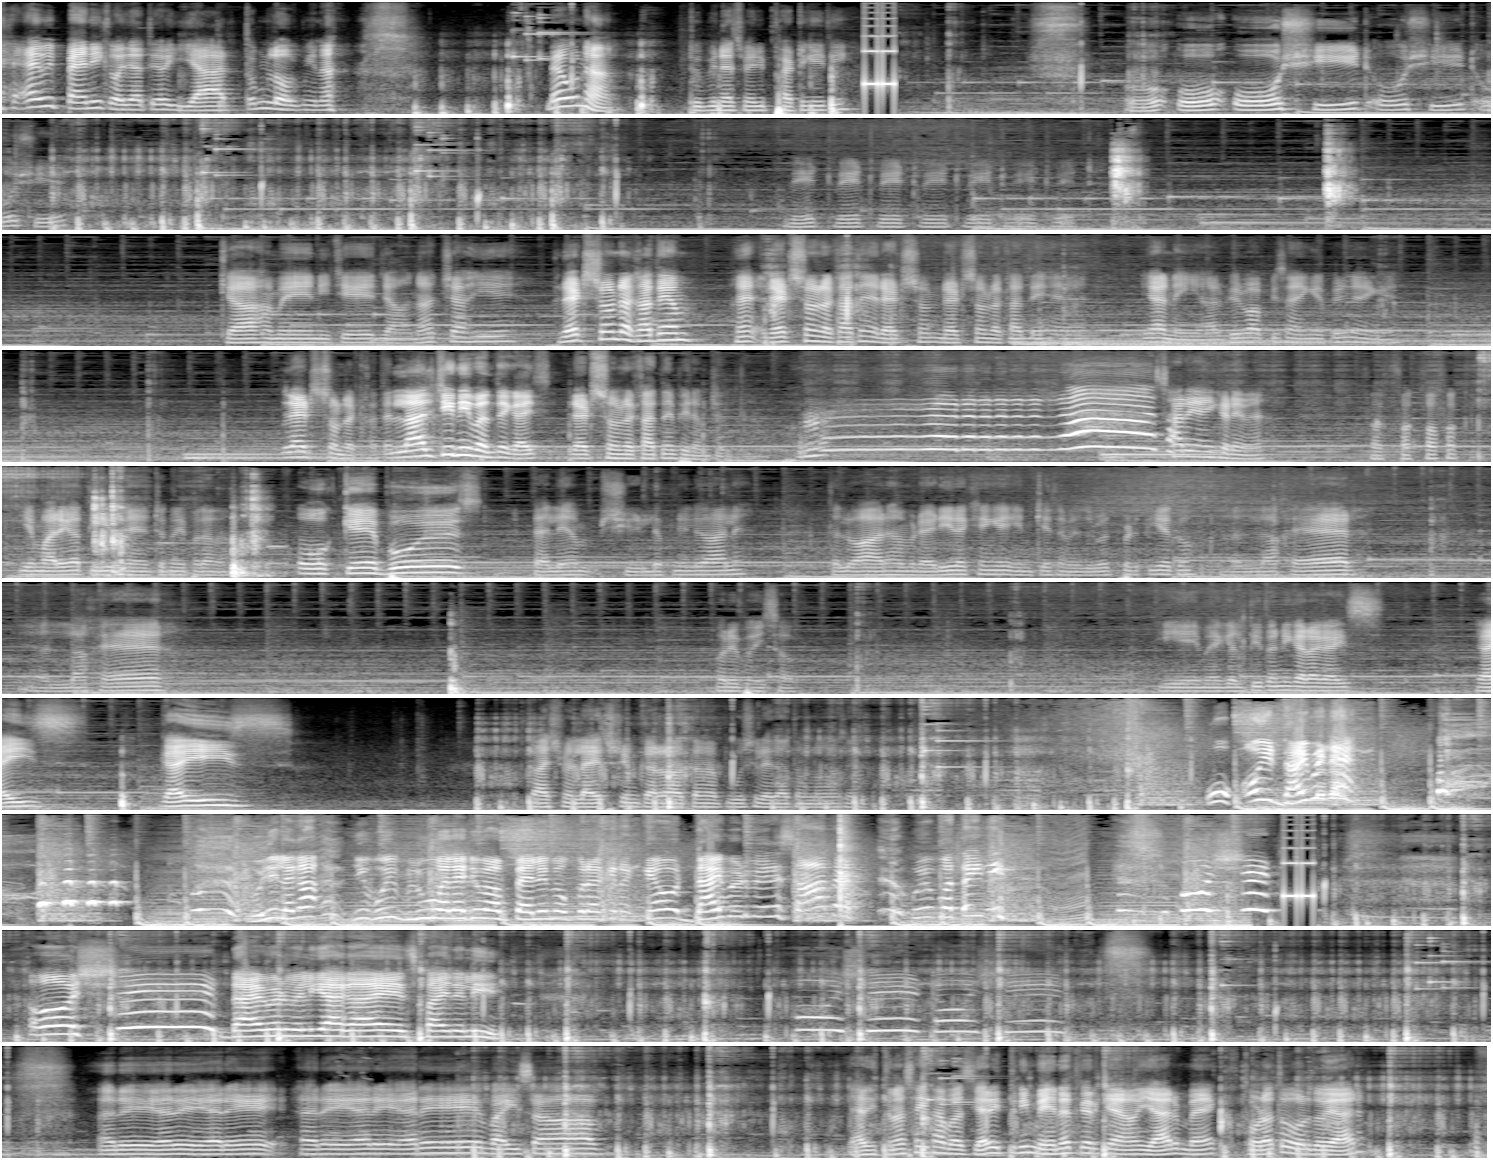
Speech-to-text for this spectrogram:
अभी पैनिक हो जाते हो। यार, तुम लोग भी ना। मैं हूँ ना। टू बीनेस मेरी फट गई थी। ओ ओ ओ shit oh shit oh shit wait wait wait wait wait wait wait क्या हमें नीचे जाना चाहिए? रेड स्टोन रखाते हैं हम? हैं रेड स्टोन रखाते हैं रेड स्टोन रेड स्टोन रखाते हैं। या नहीं यार, फिर वापस आएँगे, फिर जाएँगे। रेड स्टोन रखाते हैं। लालची नहीं बनते गाइस रेड स्टोन रखाते हैं, फिर हम चलते सारे यहीं खड़े हुए हैं। फक फक फक फक ये मारेगा तीर हैं, जो नहीं पता था। ओके बॉयज़ पहले हम शील्ड अपनी लगा लें। तलवार हम रेडी रखेंगे इनके हमें ज़रूरत पड़ती है तो। अल्लाह खैर। अल्लाह खैर। अरे भाई साहब। ये मैं गलती तो नहीं करा गाइस गाइस गाइस काश मैं लाइव स्ट्रीम कर रहा होता, मैं पूछ लेता तुम लोगों से. ओ ओ, ये डायमंड है! मुझे लगा ये वही ब्लू वाला है जो अब पहले मैं ऊपर आके रखे हो डायमंड मेरे साथ है। मुझे पता ही नहीं। Oh shit oh shit diamond मिल गया guys finally oh shit oh shit अरे अरे अरे अरे अरे अरे, भाई साहब। यार, इतना सही था बस। यार, इतनी मेहनत करके आया हूँ। यार, मैं थोड़ा तो और दो, यार।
